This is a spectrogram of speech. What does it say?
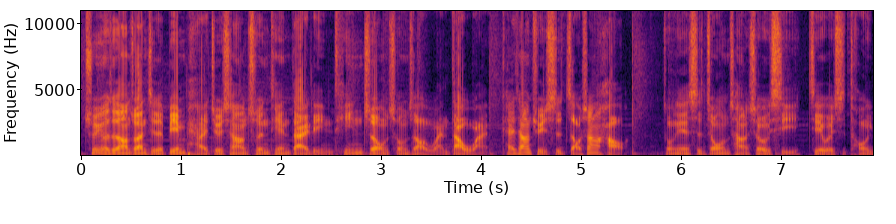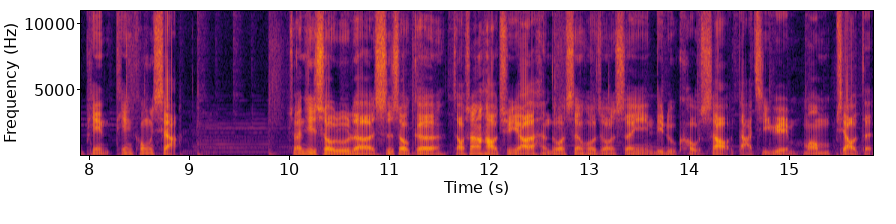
春游这张专辑的编排就像春天带领听众从早玩到晚。开场曲是早上好，中间是中场休息，结尾是同一片天空下。专辑收录了十首歌，早上好群要了很多生活中的声音，例如口哨、打击乐、猫叫等。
